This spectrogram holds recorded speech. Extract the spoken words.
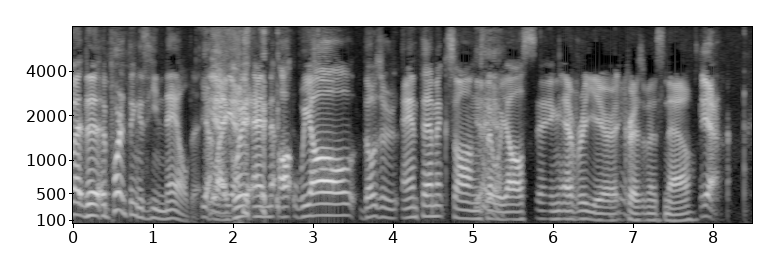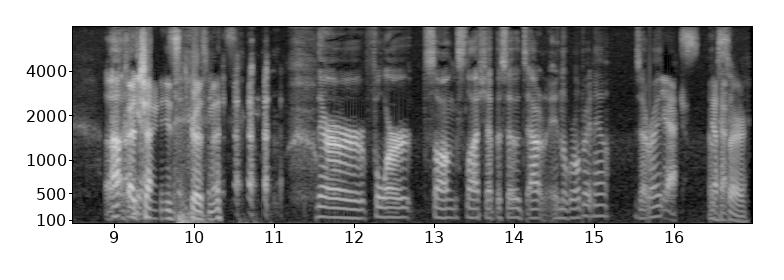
But the important thing is he nailed it. Yeah. Yeah, like yeah. We, and uh, we all those are anthemic songs Yeah, that yeah. we all sing every year at Christmas now. yeah. Uh, At yeah. Chinese Christmas. There are four songs slash episodes out in the world right now. Is that right? yes. Okay. Yes, sir.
